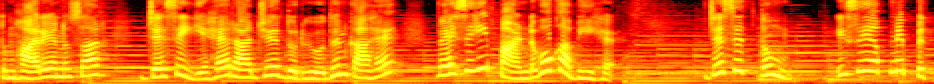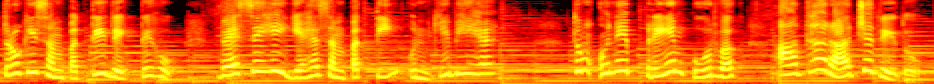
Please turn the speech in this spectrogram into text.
तुम्हारे अनुसार जैसे यह राज्य दुर्योधन का है, वैसे ही पांडवों का भी है। जैसे तुम इसे अपने पितरों की संपत्ति देखते हो, वैसे ही यह संपत्ति उनकी भी है। तुम उन्हें प्रेम पूर्वक आधा राज्य दे दो।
